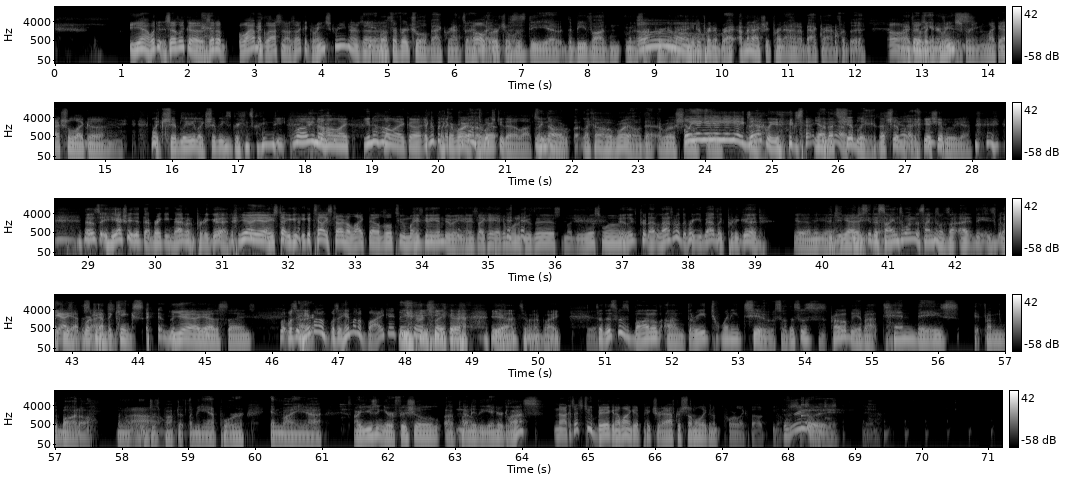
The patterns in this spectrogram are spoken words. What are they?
Yeah, what is, is that like a is that a well I have my glasses now. Is that like a green screen or is that yeah, a... well it's a virtual background. So oh I, virtual. This is the uh the BVOD. I'm gonna start oh. printing I need to print a I'm gonna actually print out a background for the Oh, I, I thought it was like a green screen, like actual like a like Shibley, like Shibley's green screen. Well, you know how like you know how like, like uh everybody like, like Arroyo, on Twitch Arroyo, do that a lot too. Like no, like how Arroyo that Arroyo. Oh yeah, yeah, yeah, yeah, yeah, exactly, yeah. exactly. Yeah, that's yeah. Shibley. That's Shibley. Yeah, yeah Shibley. Yeah, that was he actually did that Breaking Bad one pretty good. Yeah, yeah. He's start, you, you could tell he's starting to like that a little too much. He's getting into it. You know, he's like, hey, I'm going to do this. I'm going to do this one. It looks pretty. That last one, the Breaking Bad, looked pretty good. Yeah, yeah. Did you, yeah, did you see yeah. the signs one? The signs one's not, uh, he's like yeah, he's yeah, working signs. out the kinks. yeah, yeah, the signs. What, was it All him right. on a was it him on a bike? I think, or it's like yeah, a, yeah, it's him on a bike. Yeah. So this was bottled on 322. So this was probably about 10 days from the bottle. I'm I just popped it. Let me uh, pour in my. uh Are you using your official uh, Pliny the Younger glass? no, because that's too big, and I want to get a picture after. So I'm only going to pour like about you know. six Really?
